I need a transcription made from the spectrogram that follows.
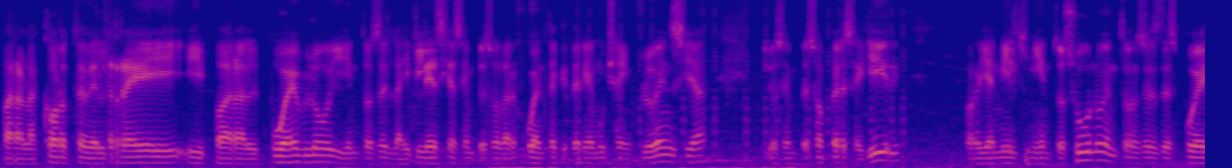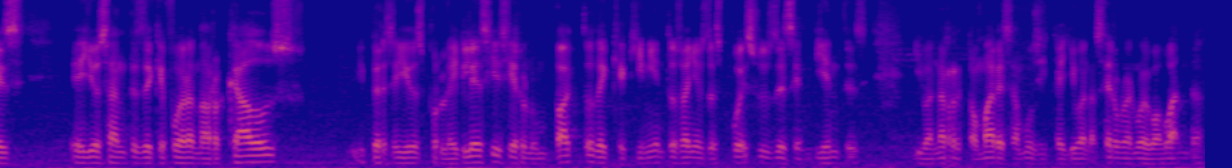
para la corte del rey y para el pueblo y entonces la iglesia se empezó a dar cuenta que tenía mucha influencia y los empezó a perseguir por allá en 1501, entonces después ellos antes de que fueran ahorcados y perseguidos por la iglesia, hicieron un pacto de que 500 años después sus descendientes iban a retomar esa música y iban a hacer una nueva banda.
